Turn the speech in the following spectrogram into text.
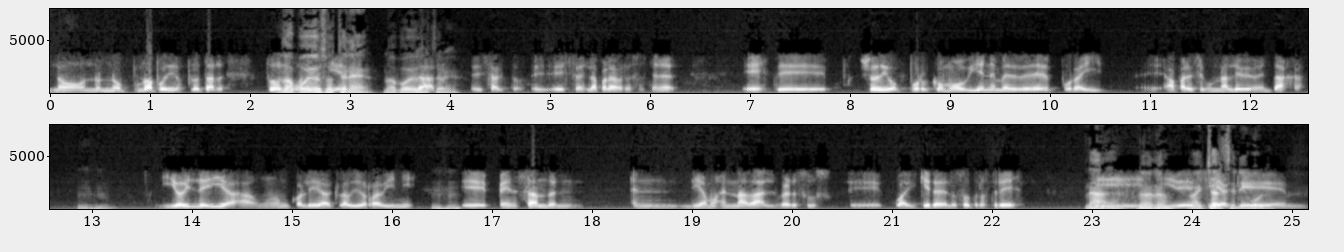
no, no, no, no ha podido explotar todo No lo ha bueno podido tiene. sostener, no ha podido Claro, sostener. Exacto, e- esa es la palabra, sostener. Este, yo digo, por como viene Medvedev, por ahí eh, aparece con una leve ventaja. Y hoy leía a un, a un colega, Claudio Rabini, eh, pensando en, en, digamos, en Nadal versus eh, cualquiera de los otros tres. Nada, y, no, no, y no hay decía chance que, ninguno.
